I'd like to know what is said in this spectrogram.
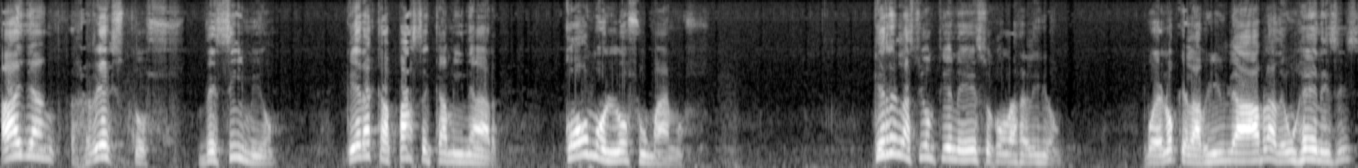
hayan restos de simio que era capaz de caminar como los humanos. ¿Qué relación tiene eso con la religión? Bueno, que la Biblia habla de un Génesis,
